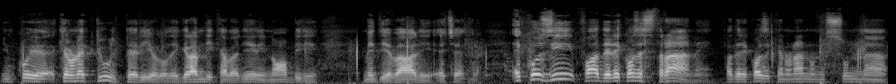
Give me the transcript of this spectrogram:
in cui, che non è più il periodo dei grandi cavalieri nobili medievali, eccetera. E così fa delle cose strane, fa delle cose che non hanno nessuna,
